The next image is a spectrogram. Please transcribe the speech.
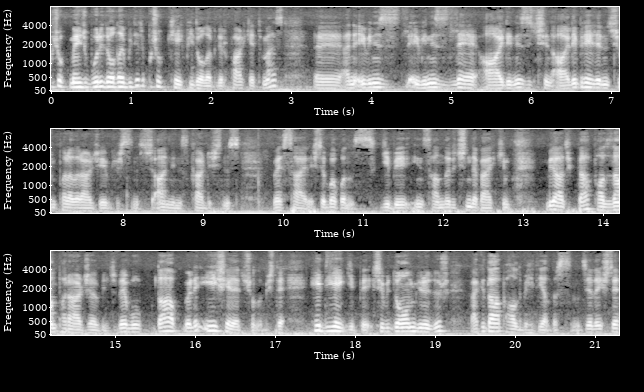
Bu çok mecburi de olabilir, bu çok keyfi de olabilir fark etmez. Ee, hani eviniz evinizle aileniz için, aile bireyleriniz için paralar harcayabilirsiniz. İşte anneniz, kardeşiniz vesaire işte babanız gibi insanlar için de belki birazcık daha fazladan para harcayabilir ve bu daha böyle iyi şeyler için olabilir. İşte hediye gibi işte bir doğum günüdür belki daha pahalı bir hediye alırsınız ya da işte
